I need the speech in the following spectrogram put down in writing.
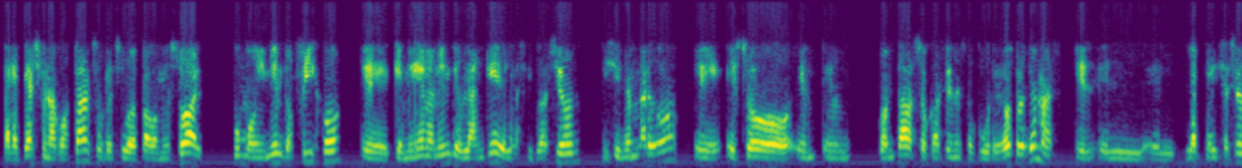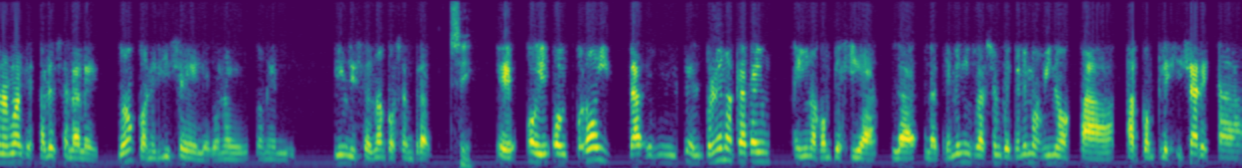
para que haya una constancia, un recibo de pago mensual, un movimiento fijo eh, que medianamente blanquee la situación y sin embargo eso en, contadas ocasiones ocurre. Otro tema es el, la actualización anual que establece la ley, ¿no? Con el ICL, con el, con el índice del Banco Central. Sí. Eh, hoy, hoy por hoy, el, problema es que acá hay, hay una complejidad. La, tremenda inflación que tenemos vino a, complejizar esta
